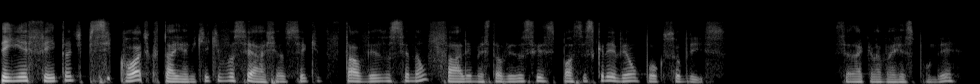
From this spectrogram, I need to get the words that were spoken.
tem efeito antipsicótico, Tayane. O que, que você acha? Eu sei que talvez você não fale, mas talvez você possa escrever um pouco sobre isso. Será que ela vai responder?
